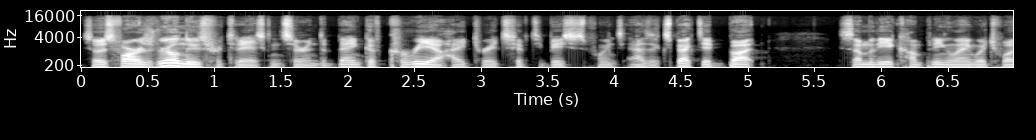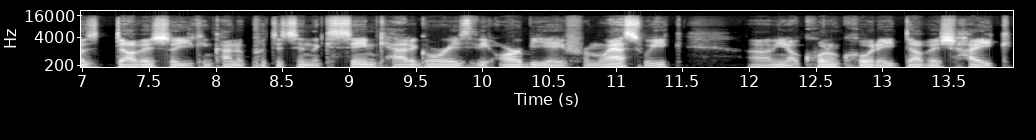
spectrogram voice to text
So as far as real news for today is concerned, the Bank of Korea hiked rates 50 basis points as expected, but some of the accompanying language was dovish, so you can kind of put this in the same category as the RBA from last week. Uh, you know, quote unquote, a dovish hike.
